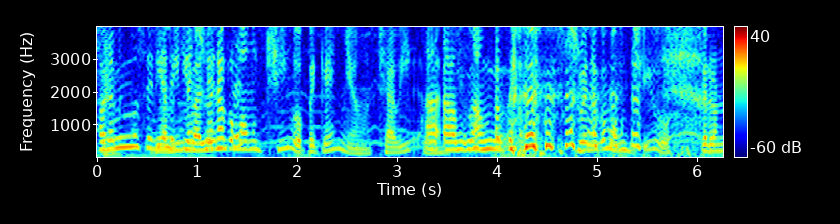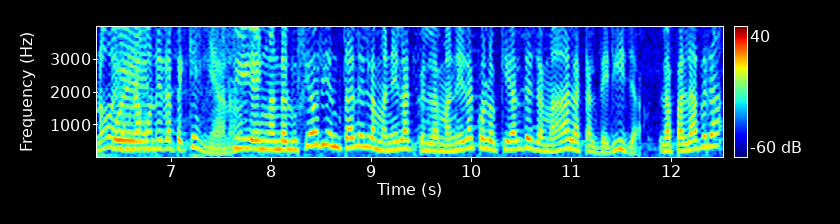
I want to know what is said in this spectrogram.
Ahora mismo Y sería a el mí me equivalente. suena como a un chivo pequeño, chavico. a- a- a un- Suena como un chivo. Pero no, Pues, es una moneda pequeña, ¿no? Sí, en Andalucía Oriental es la manera, la manera coloquial de llamar a la calderilla. La palabra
